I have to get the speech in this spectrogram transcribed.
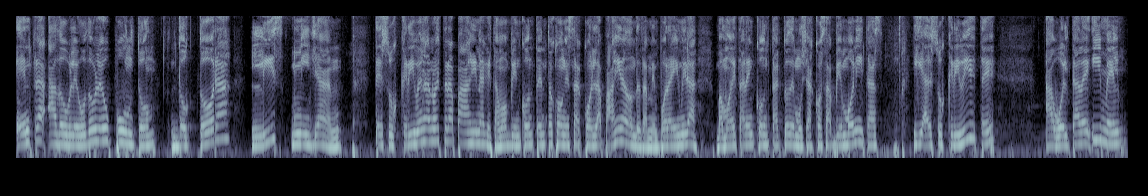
entra a www.doctora Liz Millán te suscribes a nuestra página, que estamos bien contentos con esa, con la página, donde también por ahí, mira, vamos a estar en contacto de muchas cosas bien bonitas. Y al suscribirte, a vuelta de email,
